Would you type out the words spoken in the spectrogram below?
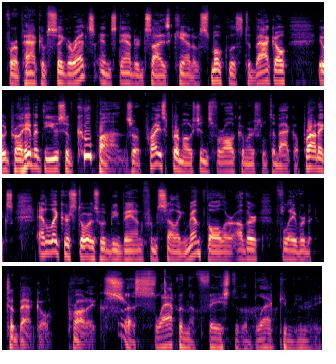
for a pack of cigarettes and standard size can of smokeless tobacco. It would prohibit the use of coupons or price promotions for all commercial tobacco products, and liquor stores would be banned from selling menthol or other flavored tobacco products. What a slap in the face to the black community.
